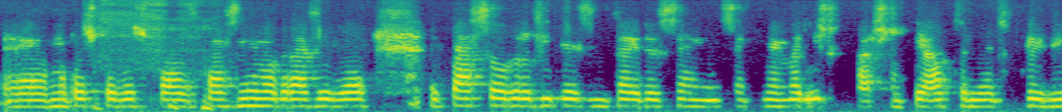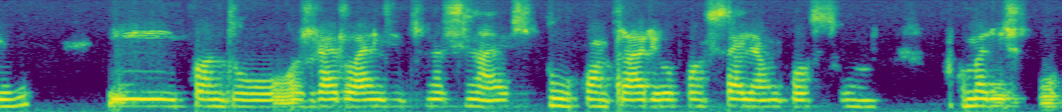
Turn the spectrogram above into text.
é das coisas quase, quase nenhuma grávida passa a gravidez inteira sem, sem comer marisco, acham que é altamente proibido. E quando as guidelines internacionais, pelo contrário, aconselham o consumo, porque o marisco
